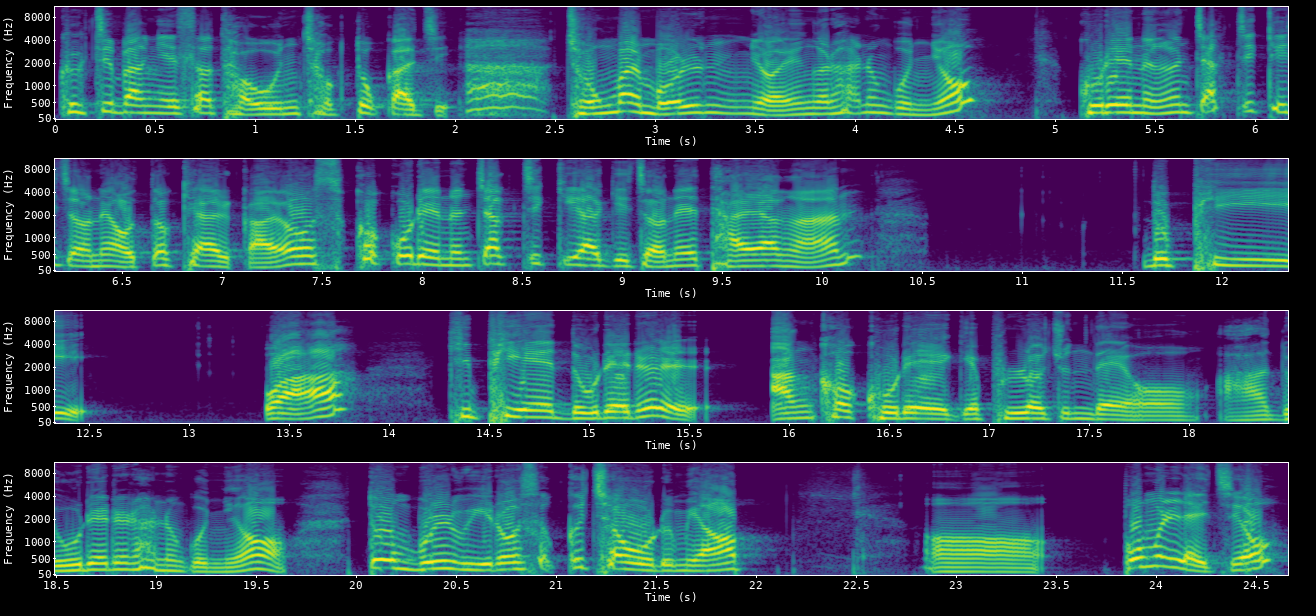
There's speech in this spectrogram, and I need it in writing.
극지방에서 더운 적도까지 정말 먼 여행을 하는군요. 고래는 짝짓기 전에 어떻게 할까요? 수컷 고래는 짝짓기 하기 전에 다양한 높이와 깊이의 노래를 앙컷 고래에게 불러준대요. 아, 노래를 하는군요. 또 물 위로 솟구쳐 오르며, 어, 뽐을 내죠.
